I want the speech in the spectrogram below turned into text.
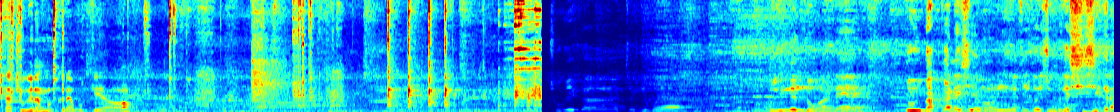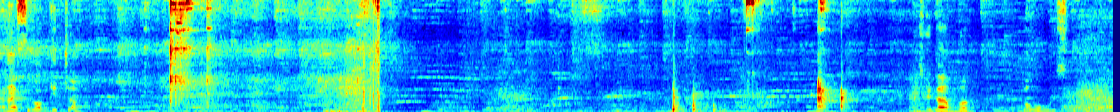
자 조개를 한번 끓여볼게요. 조개가 저기 뭐야 익는 동안에 또이 막간의 시향으로 인해서 이것이 우리가 시식을 안 할 수가 없겠죠? 제가 한번 먹어보겠습니다.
